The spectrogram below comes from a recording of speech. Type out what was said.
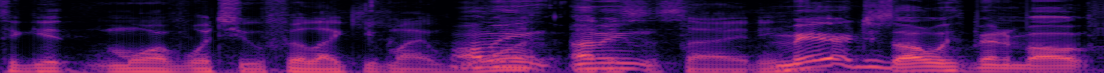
to get more of what you feel like you might I want mean, I mean, society. marriage has always been about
